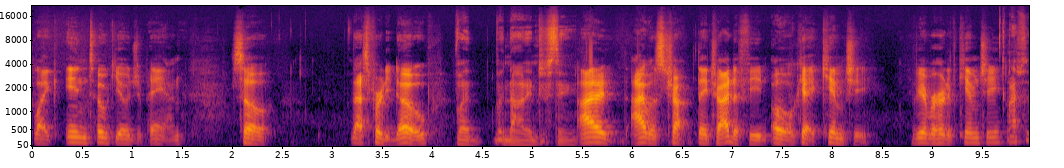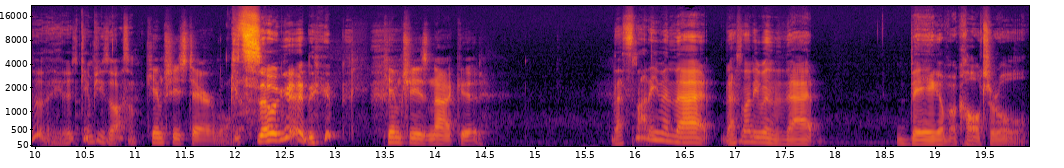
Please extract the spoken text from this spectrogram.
like in Tokyo, Japan, so that's pretty dope. but but not interesting. I I was try- they tried to feed. Oh, okay, kimchi. Have you ever heard of kimchi? Absolutely, kimchi's awesome. Kimchi's terrible. It's so good. Kimchi is not good. that's not even that. That's not even that big of a cultural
